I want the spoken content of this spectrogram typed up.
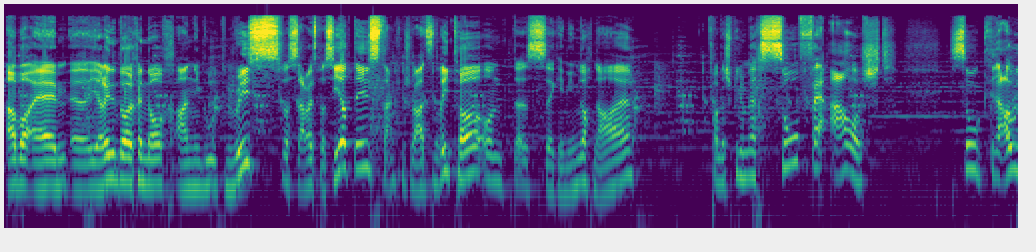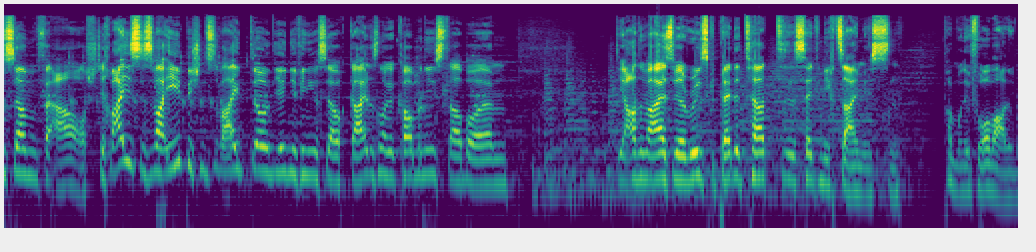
Aber ähm, äh, ihr erinnert euch noch an den guten Riss, was damals passiert ist, dank dem schwarzen Ritter. Und das äh, mir ihm noch nahe. Ich fand das Spiel mich so verarscht. So grausam verarscht. Ich weiß, es war episch und so weiter und irgendwie finde ich es ja auch geil, dass es noch gekommen ist, aber ähm, die Art und Weise, wie er Reels geplättet hat, das hätte nicht sein müssen. Vor allem ohne Vorwarnung.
